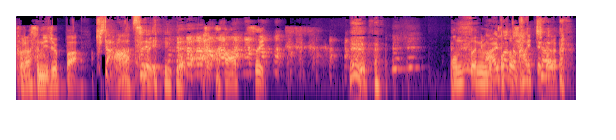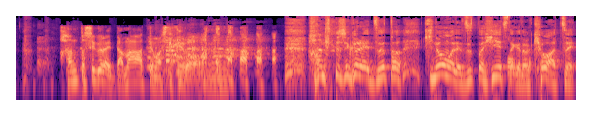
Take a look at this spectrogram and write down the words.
プラス20%。来た暑い暑い。本当にもう今年入ってから買っちゃう半年ぐらい黙ってましたけど。半年ぐらいずっと、昨日までずっと冷えてたけど、今日暑い。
